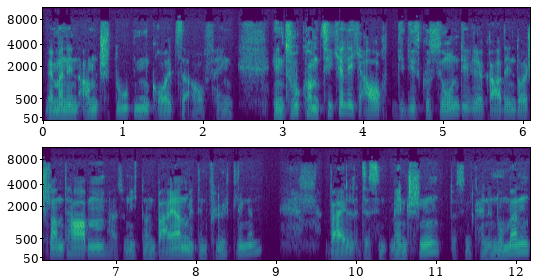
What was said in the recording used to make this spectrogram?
wenn man in Amtsstuben Kreuze aufhängt? Hinzu kommt sicherlich auch die Diskussion, die wir gerade in Deutschland haben, also nicht nur in Bayern mit den Flüchtlingen weil das sind Menschen, das sind keine Nummern.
